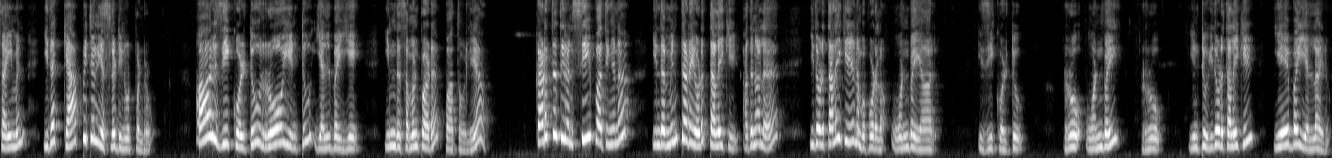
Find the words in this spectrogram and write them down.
சைமன் இதை கேபிட்டல் எஸ்ல டினோட் பண்ணுறோம் R is equal to rho into L by A இந்த சமன்பாடை பார்த்தோம் இல்லையா? கடத்துத்திறன் சி பார்த்தீங்கன்னா இந்த மின்தடையோட தலைக்கீழ் அதனால் இதோட தலைக்கீழே நம்ம போடலாம். One by R is equal to rho one by rho into இதோட தலைக்கீழ் ஏ பை எல் ஆகிடும்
